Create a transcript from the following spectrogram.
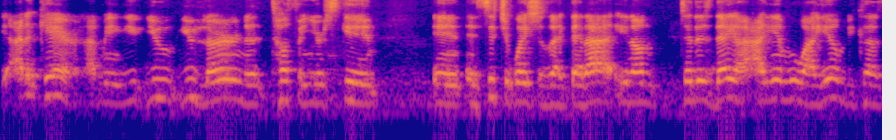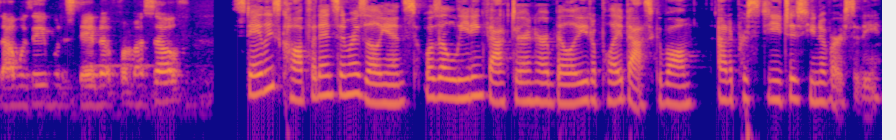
yeah, I didn't care. I mean, you you you learn to toughen your skin in in situations like that. I you know to this day I, I am who I am because I was able to stand up for myself. Staley's confidence and resilience was a leading factor in her ability to play basketball at a prestigious university.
